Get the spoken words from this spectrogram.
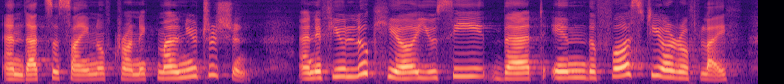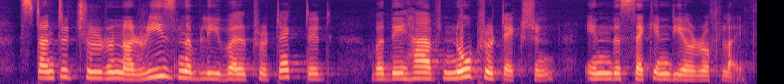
and that's a sign of chronic malnutrition. And if you look here, you see that in the first year of life, stunted children are reasonably well protected, but they have no protection in the second year of life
